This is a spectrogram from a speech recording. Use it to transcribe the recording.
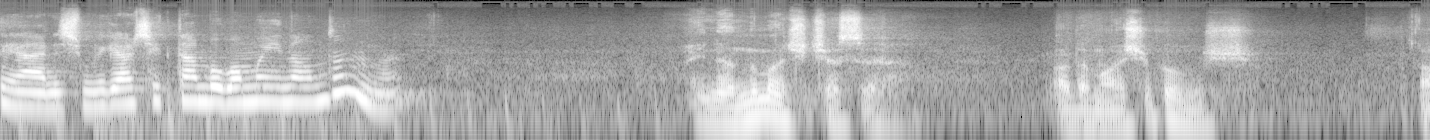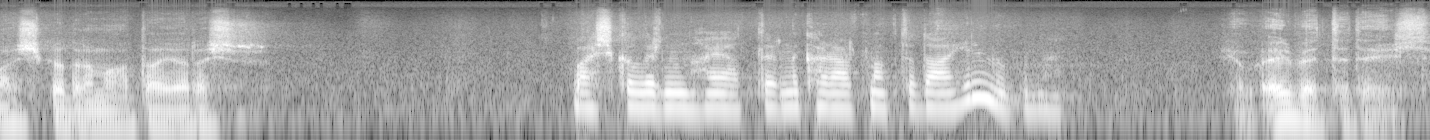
Yani şimdi gerçekten babama inandın mı? İnandım açıkçası. Adam aşık olmuş. Aşık adama hata yaraşır. Başkalarının hayatlarını karartmakta dahil mi buna? Ya elbette değil.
